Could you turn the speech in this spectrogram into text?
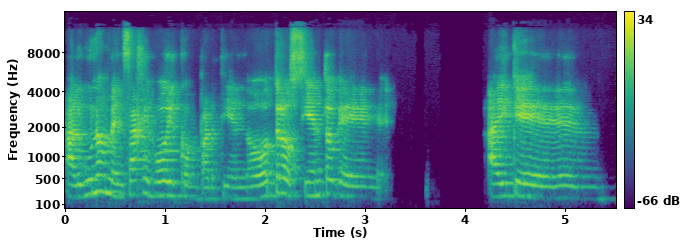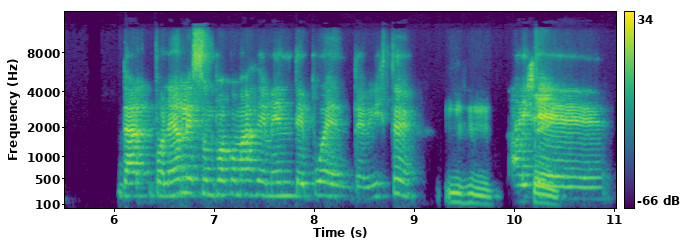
Algunos mensajes voy compartiendo, otros siento que hay que ponerles un poco más de mente puente, ¿viste? Hay que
